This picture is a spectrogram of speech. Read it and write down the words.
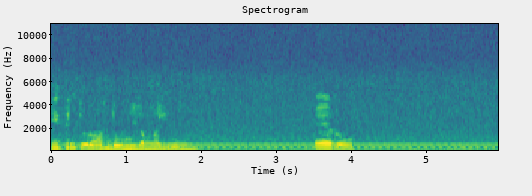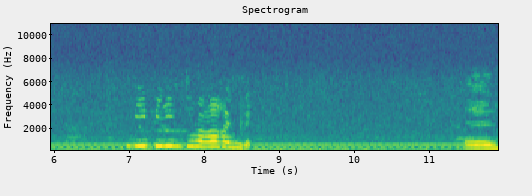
Pipinturahan daw nila ngayon. Pero, hindi pininturahan. And,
